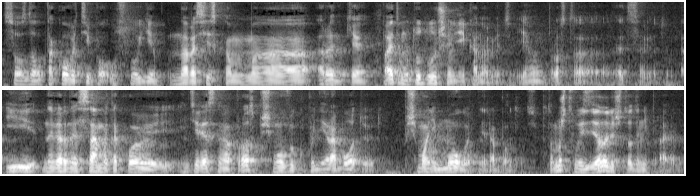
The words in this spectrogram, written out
создал такого типа услуги на российском э, рынке, поэтому тут лучше не экономить. Я вам просто это советую. И, наверное, самый такой интересный вопрос, почему выкупы не работают, почему они могут не работать. Потому что вы сделали что-то неправильно.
